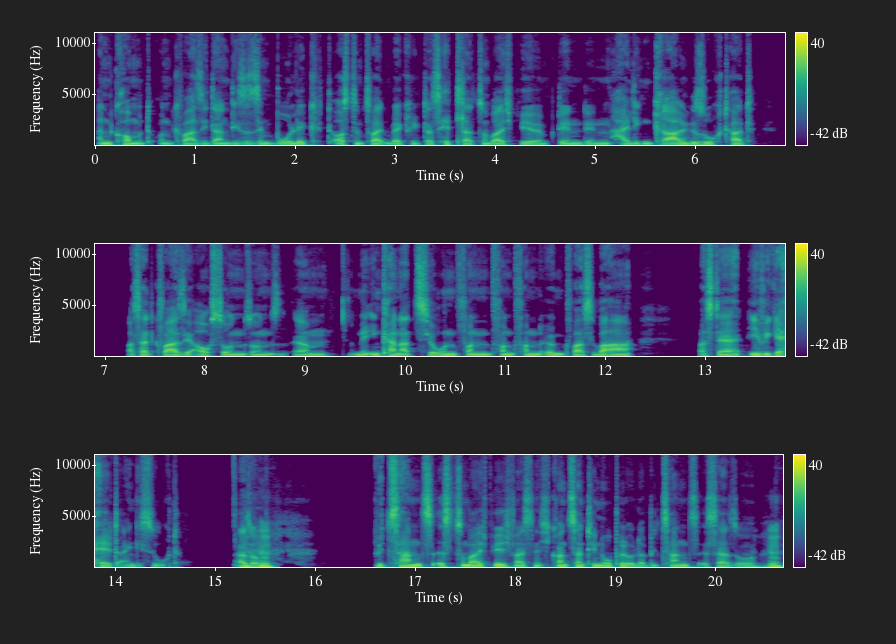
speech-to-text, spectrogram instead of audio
ankommt und quasi dann diese Symbolik aus dem Zweiten Weltkrieg, dass Hitler zum Beispiel den, den Heiligen Gral gesucht hat, was halt quasi auch so, ein, so ein, ähm, eine Inkarnation von, von, von irgendwas war, was der ewige Held eigentlich sucht. Also mhm. Byzanz ist zum Beispiel, ich weiß nicht, Konstantinopel oder Byzanz ist ja so mhm.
